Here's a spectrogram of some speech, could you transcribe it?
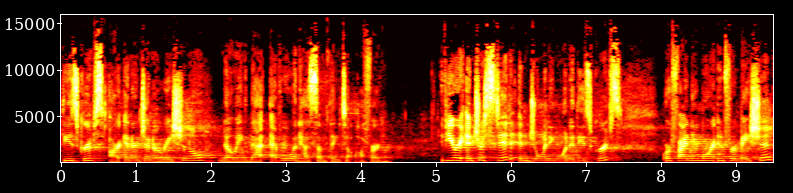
These groups are intergenerational, knowing that everyone has something to offer. If you are interested in joining one of these groups or finding more information,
